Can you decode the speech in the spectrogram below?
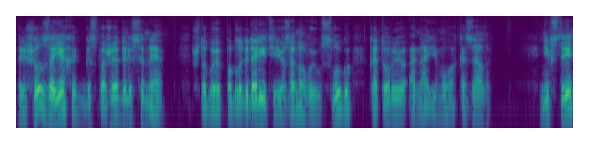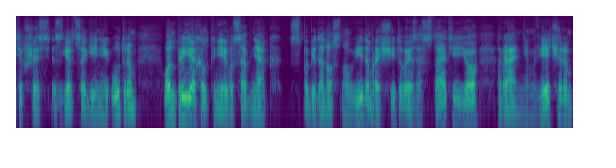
решил заехать к госпоже де Люсене, чтобы поблагодарить ее за новую услугу, которую она ему оказала. Не встретившись с герцогиней утром, он приехал к ней в особняк с победоносным видом, рассчитывая застать ее ранним вечером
